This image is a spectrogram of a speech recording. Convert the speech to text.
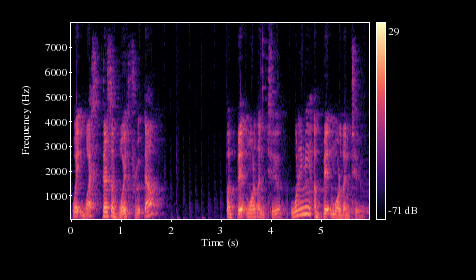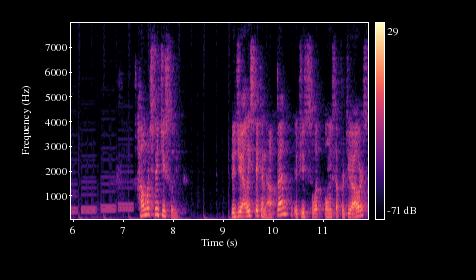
Wait, what? There's a void fruit now? A bit more than two? What do you mean a bit more than two? How much did you sleep? Did you at least take a nap then? If you slept only slept for two hours?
